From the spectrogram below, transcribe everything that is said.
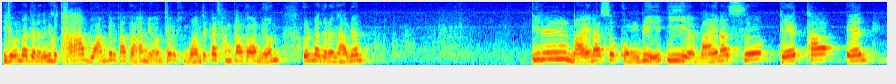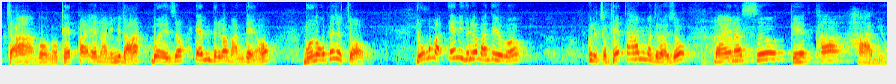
이게 얼마 되느냐 이거 다 무한대로 다 더하면 제로스 무한대까지 항 다 더하면 얼마 되느냐 하면 1 마이너스 공비 2의 마이너스 베타 n 자, 뭐, 뭐, 베타 n 아닙니다. 뭐예요? n 들어가면 안 돼요. 뭐가 곱해졌죠? 요거만 n이 들어가면 안 돼요, 이거. 그렇죠. 베타 한유만 들어가죠. 마이너스 베타 한유.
